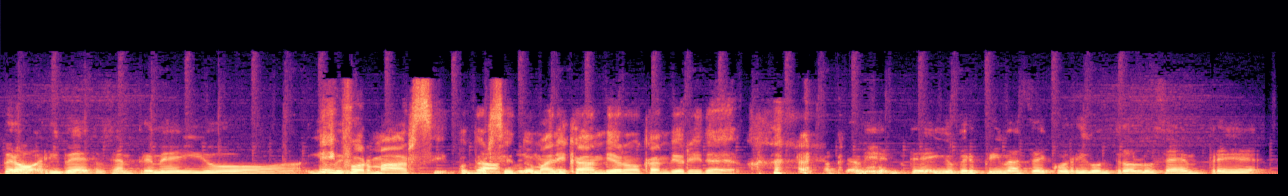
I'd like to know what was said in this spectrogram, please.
Però, ripeto, sempre meglio... informarsi, per... può darsi esatto, domani cambiano, cambiano idea. Esattamente, io per prima ecco, ricontrollo sempre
